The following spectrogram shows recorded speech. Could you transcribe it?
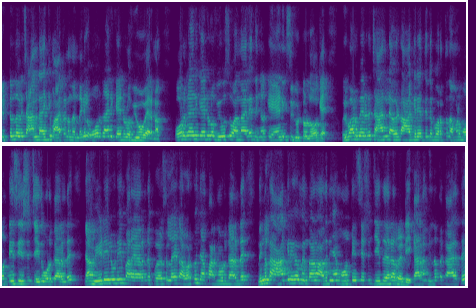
കിട്ടുന്ന ഒരു ചാനലാക്കി മാറ്റണം എന്നുണ്ടെങ്കിൽ ഓർഗാനിക് ആയിട്ടുള്ള വ്യൂ വരണം. ഓർഗാനിക് ആയിട്ടുള്ള വ്യൂസ് വന്നാലേ നിങ്ങൾക്ക് ഏണിങ്സ് കിട്ടുള്ളൂ. ഓക്കെ ഒരുപാട് പേരുടെ ചാനൽ അവരുടെ ആഗ്രഹത്തിന്റെ പുറത്ത് നമ്മൾ മോണിറ്റൈസേഷൻ ചെയ്തു കൊടുക്കാറുണ്ട്. ഞാൻ വീഡിയോയിലൂടെയും പറയാറുണ്ട്. പേഴ്സണലായിട്ട് അവർക്കും ഞാൻ പറഞ്ഞു കൊടുക്കാറുണ്ട്. നിങ്ങളുടെ ആഗ്രഹം എന്താണോ അതിന് ഞാൻ മോണിറ്റൈസേഷൻ ചെയ്തു തരാൻ റെഡി കാരണം ഇന്നത്തെ കാലത്ത്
